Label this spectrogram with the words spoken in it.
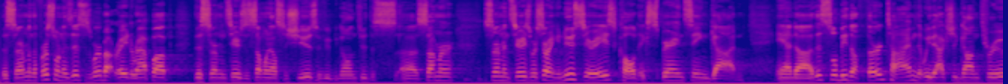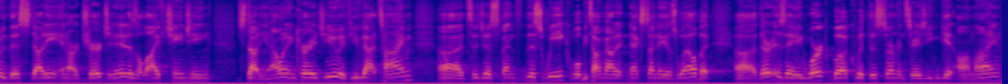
the sermon. The first one is this: is we're about ready to wrap up this sermon series of someone else's shoes. We've been going through the uh, summer sermon series. We're starting a new series called Experiencing God. And uh, this will be the third time that we've actually gone through this study in our church, and it is a life changing study. And I want to encourage you, if you've got time uh, to just spend this week, we'll be talking about it next Sunday as well. But uh, there is a workbook with this sermon series you can get online. I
